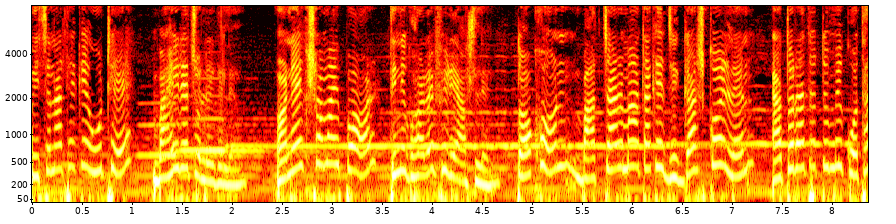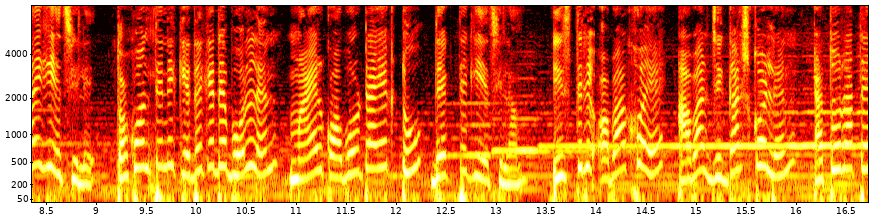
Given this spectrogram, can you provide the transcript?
বিছানা থেকে উঠে বাইরে চলে গেলেন। অনেক সময় পর তিনি ঘরে ফিরে আসলেন। তখন বাচ্চার মা তাকে জিজ্ঞাসা করলেন, এত রাতে তুমি কোথায় গিয়েছিলে? তখন তিনি কেঁদে কেঁদে বললেন, মায়ের কবরটা একটু দেখতে গিয়েছিলাম। স্ত্রী অবাক হয়ে আবার জিজ্ঞাসা করলেন, এত রাতে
